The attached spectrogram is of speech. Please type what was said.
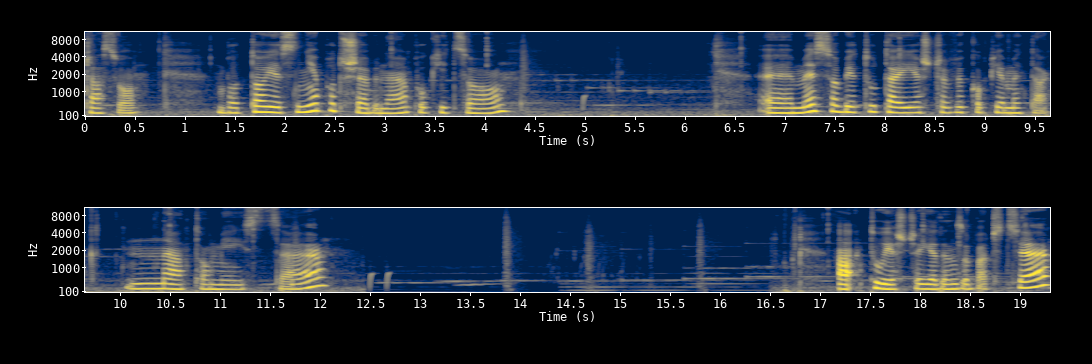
czasu, bo to jest niepotrzebne póki co. E, my sobie tutaj jeszcze wykopiemy tak na to miejsce. A, tu jeszcze jeden, zobaczcie.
